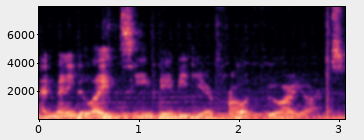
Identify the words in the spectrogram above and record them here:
and many delight in seeing baby deer frolic through our yards.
